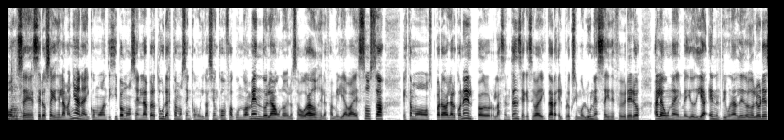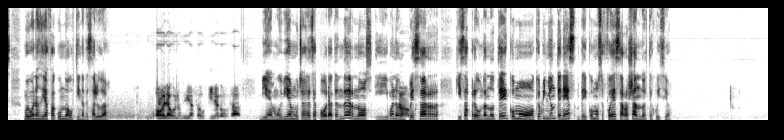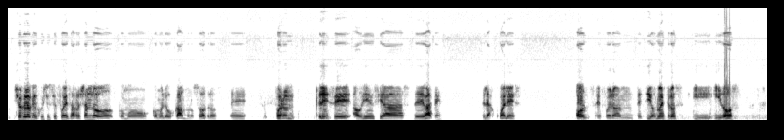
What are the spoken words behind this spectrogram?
11.06 de la mañana y como anticipamos en la apertura, estamos en comunicación con Facundo Améndola, uno de los abogados de la familia Baez Sosa. Estamos para hablar con él por la sentencia que se va a dictar el próximo lunes 6 de febrero a la una del mediodía en el Tribunal de los Dolores. Muy buenos días Facundo, Agustina te saluda. Hola, buenos días Agustina, ¿cómo estás? Bien, muy bien, muchas gracias por atendernos y bueno, empezar quizás preguntándote cómo, qué opinión tenés de cómo se fue desarrollando este juicio. Yo creo que el juicio se fue desarrollando como, como lo buscábamos nosotros. Eh, fueron 13 audiencias de debate, de las cuales 11 fueron testigos nuestros y, y dos,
